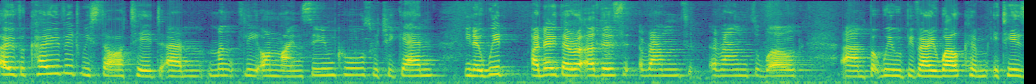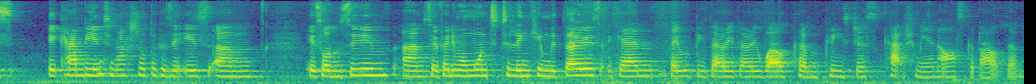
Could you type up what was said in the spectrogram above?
over COVID, we started um, monthly online Zoom calls, which again, you know, we I know there are others around around the world, um, but we would be very welcome. It is, it can be international because it is, um, it's on Zoom. Um, so if anyone wanted to link in with those, again, they would be very, very welcome. Please just catch me and ask about them.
